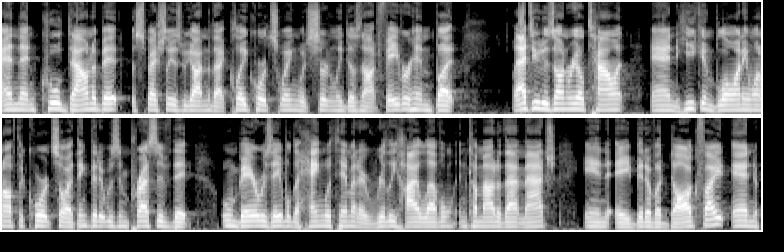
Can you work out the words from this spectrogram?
and then cooled down a bit, especially as we got into that clay court swing, which certainly does not favor him. But that dude is unreal talent, and he can blow anyone off the court. So I think that it was impressive that Humbert was able to hang with him at a really high level and come out of that match in a bit of a dogfight. And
